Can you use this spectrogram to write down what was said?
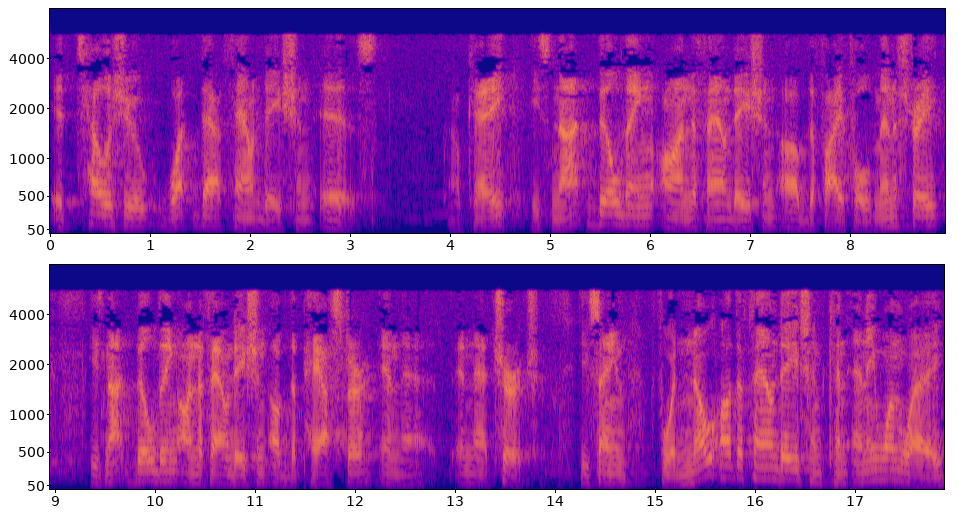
it tells you what that foundation is. Okay? He's not building on the foundation of the fivefold ministry. He's not building on the foundation of the pastor in that, in that church. He's saying, for no other foundation can anyone lay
